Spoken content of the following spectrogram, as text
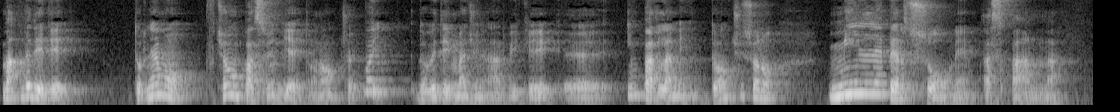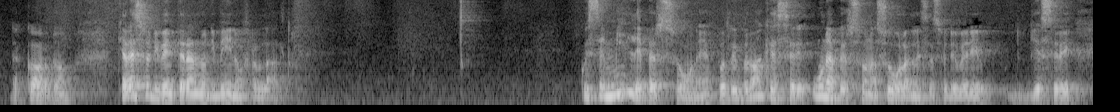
Ma vedete, torniamo, facciamo un passo indietro, no? Cioè voi dovete immaginarvi che eh, in Parlamento ci sono mille persone a spanna, d'accordo? Che adesso diventeranno di meno, fra l'altro. Queste mille persone potrebbero anche essere una persona sola, nel senso di, avere, di essere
